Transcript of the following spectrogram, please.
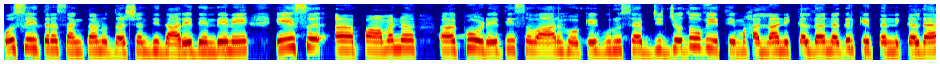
ਉਸੇ ਤਰ੍ਹਾਂ ਸੰਗਤਾਂ ਨੂੰ ਦਰਸ਼ਨ ਦੀਦਾਰੇ ਦਿੰਦੇ ਨੇ। ਇਸ ਪਾਵਨ ਘੋੜੇ ਤੇ ਸਵਾਰ ਹੋ ਕੇ ਗੁਰੂ ਸਾਹਿਬ ਜੀ ਜਦੋਂ ਵੀ ਇੱਥੇ ਮਹੱਲਾ ਨਿਕਲਦਾ ਨਗਰ ਕੀਰਤਨ ਨਿਕਲਦਾ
